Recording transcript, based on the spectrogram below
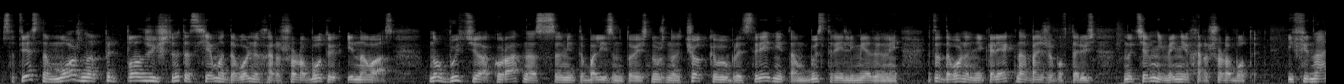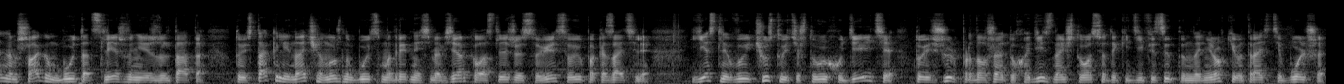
Соответственно, можно предположить, что эта схема довольно хорошо работает и на вас. Но будьте аккуратны с метаболизмом, то есть нужно четко выбрать средний, там быстрый или медленный. Это довольно некорректно, опять же повторюсь, но тем не менее хорошо работает. И финальным шагом будет отслеживание результата. То есть так или иначе нужно будет смотреть на себя в зеркало, отслеживать свой вес, свои показатели. Если вы чувствуете, что вы худеете, то есть жир продолжает уходить, значит у вас все-таки дефицит на тренировке, вы тратите съедаете больше.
